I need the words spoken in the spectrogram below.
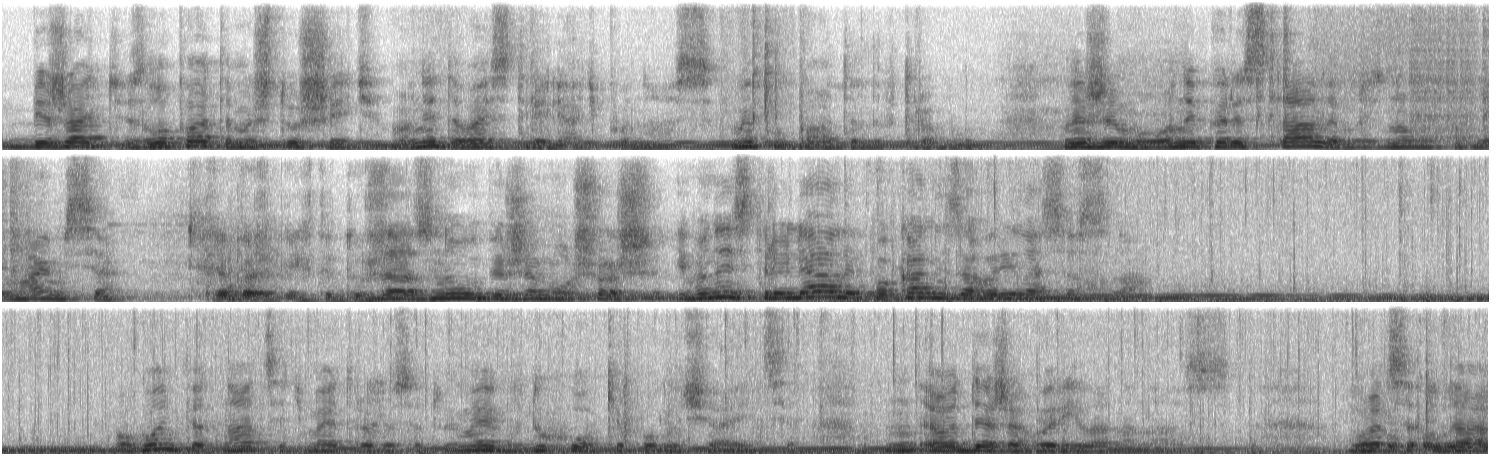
Біжать з лопатами ж тушить. Вони давай стрілять по нас. Ми попадали в траву. Лежимо. Вони перестали, ми знову піднімаємося. Треба ж бігти тушити. Да, знову біжимо. Що ж? І вони стріляли, поки не загоріла сосна. Огонь 15 метрів висотою. Ми як в духовці, виходить. Одежа горіла на нас. Оце, да.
